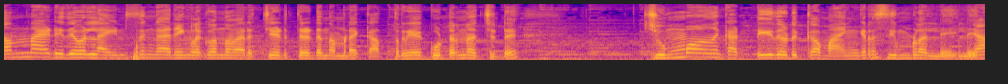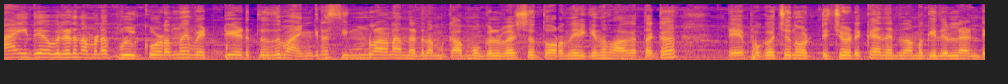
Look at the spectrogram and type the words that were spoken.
നന്നായിട്ട് ഇതേപോലെ ലൈൻസും കാര്യങ്ങളൊക്കെ ഒന്ന് വരച്ചെടുത്തിട്ട് നമ്മുടെ കത്രിക കൂട്ടൻ വെച്ചിട്ട് ചുമ്മാ ഒന്ന് കട്ട് ചെയ്തെടുക്കുക ഭയങ്കര സിമ്പിൾ അല്ലേ? ഞാൻ ഇതേപോലെ നമ്മുടെ പുൽക്കൂടന്ന് വെട്ടിയെടുത്തത് ഭയങ്കര സിമ്പിളാണ് എന്നിട്ട് നമുക്ക് ആ മുകൾ വശം തുറന്നിരിക്കുന്ന ഭാഗത്തൊക്കെ ടേപ്പ് ടേപ്പൊക്കെ വെച്ചൊന്ന് ഒട്ടിച്ചു കൊടുക്കുക. എന്നിട്ട് നമുക്ക് ഇതിൽ രണ്ട്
